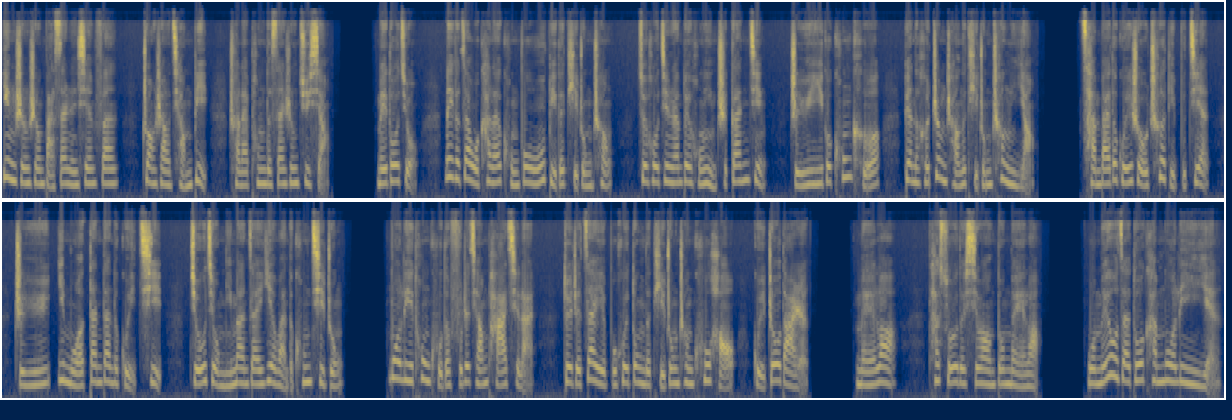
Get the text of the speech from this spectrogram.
硬生生把三人掀翻，撞上墙壁，传来砰的三声巨响。没多久，那个在我看来恐怖无比的体重秤。最后竟然被红影吃干净，止于一个空壳，变得和正常的体重秤一样。惨白的鬼手彻底不见，止于一抹淡淡的鬼气，久久弥漫在夜晚的空气中。茉莉痛苦地扶着墙爬起来，对着再也不会动的体重秤哭嚎：“鬼咒大人，没了！他所有的希望都没了。”我没有再多看茉莉一眼，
